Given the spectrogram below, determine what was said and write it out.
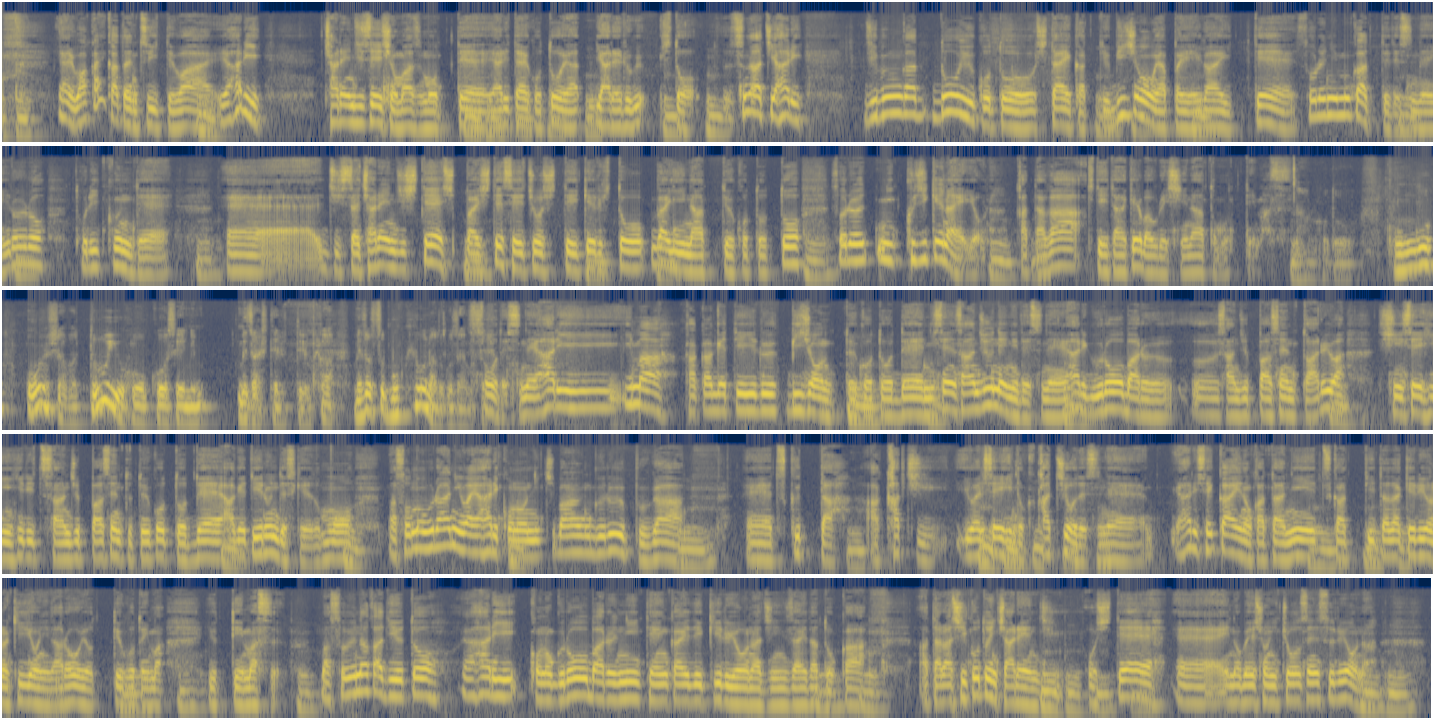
やはり若い方については、やはり、チャレンジ精神をまず持ってやりたいことをややれる人、すなわちやはり自分がどういうことをしたいかっていうビジョンをやっぱり描いて、それに向かってですね、いろいろ取り組んで、えー、実際チャレンジして失敗して成長していける人がいいなっていうことと、それにくじけないような方が来ていただければ嬉しいなと思っています。なるほど。今後、御社はどういう方向性に目指しているっていうか、目指す目標などございますそうですね、やはり今、掲げているビジョンということで、うん、2030年にですね、やはりグローバル30%、あるいは新製品比率30%ということで上げているんですけれども、うん、まあ、その裏にはやはりこの日版グループが、うんえー、作った、価値、いわゆる製品とか価値をですね、やはり世界の方に使っていただけるような企業になろうよっていうことを今言っています。まあそういう中で言うと、やはりこのグローバルに展開できるような人材だとか、新しいことにチャレンジをして、えー、イノベーションに挑戦するような、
